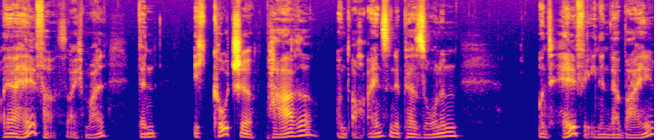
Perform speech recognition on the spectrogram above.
euer Helfer, sag ich mal, denn ich coache Paare und auch einzelne Personen und helfe ihnen dabei,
